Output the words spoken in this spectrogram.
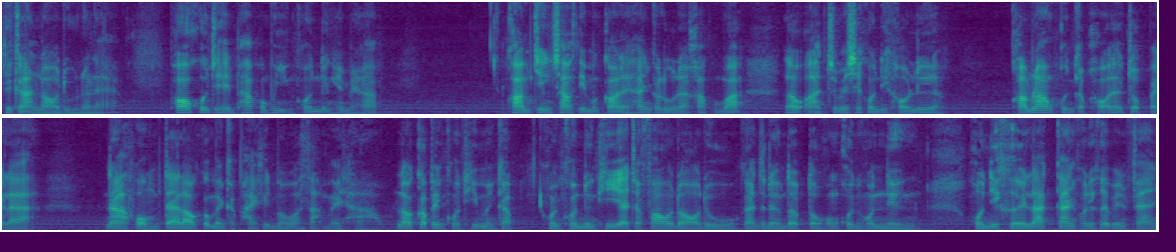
คือการรอดูนั่นแหละ เพราะคุณจะเห็นภาพของผู้หญิงคนหนึ่งเห็นไหมครับ ความจริงชาวสีมังกรหลายท่านก็รู้แล้วครับผมว่าเราอาจจะไม่ใช่คนที่เขาเลือก ความรักของคุณกับเขาอาจจะจบไปแล้ว นะครับผมแต่เราก็เหมือนกับไพ่ขึ้นมาว่าสามใบเท้า เราก็เป็นคนที่เหมือนกับคนคนหนึ่งที่อยากจะเฝ้ารอดูการเจริญเติบโตของคนคนหนึ่งคนที่เคยรักกันคนที่เคยเป็นแฟน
